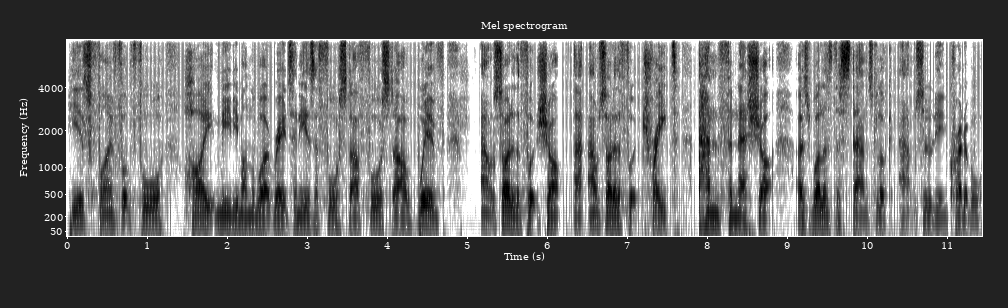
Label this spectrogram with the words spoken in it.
He is five foot four, high, medium on the work rates, and he is a four star, four star with outside of the foot shot, uh, outside of the foot trait and finesse shot, as well as the stats look absolutely incredible.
